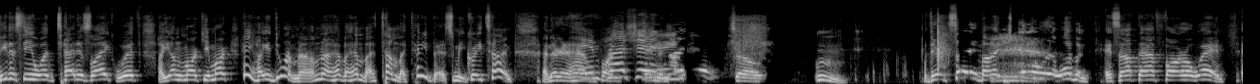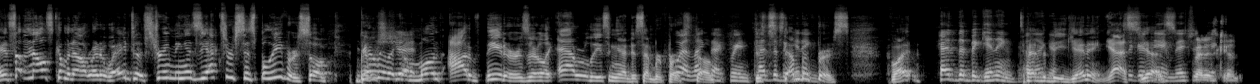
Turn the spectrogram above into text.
Need to see what Ted is like with a young Marky Mark. Hey, how you doing? I'm gonna, have a, have a time my teddy bear. It's gonna be great time, and they're gonna have Impression. fun. in the night. So. mm. They're excited about it. January 11th. It's not that far away. And something else coming out right away to streaming is The Exorcist Believers. So barely like a month out of theaters. They're like, ah, we're releasing on December 1st. Ooh, I like So that, Green. Ted the December Beginning. 1st. What? Ted the beginning. I Ted like the it. Beginning. Yes, It's a good name. yes. They That is good.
